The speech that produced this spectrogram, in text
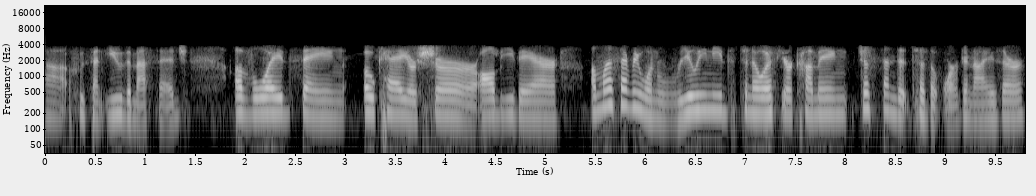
uh, who sent you the message. Avoid saying okay or sure or I'll be there. Unless everyone really needs to know if you're coming, just send it to the organizer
